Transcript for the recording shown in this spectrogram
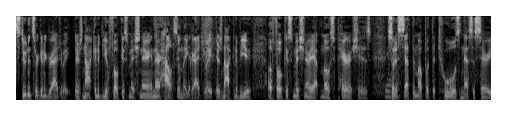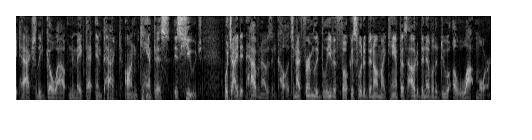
students are going to graduate. There's not going to be a focus missionary in their house when they graduate. There's not going to be a, a focus missionary at most parishes. So to set them up with the tools necessary to actually go out and to make that impact on campus is huge. Which I didn't have when I was in college. And I firmly believe if focus would have been on my campus, I would have been able to do a lot more.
